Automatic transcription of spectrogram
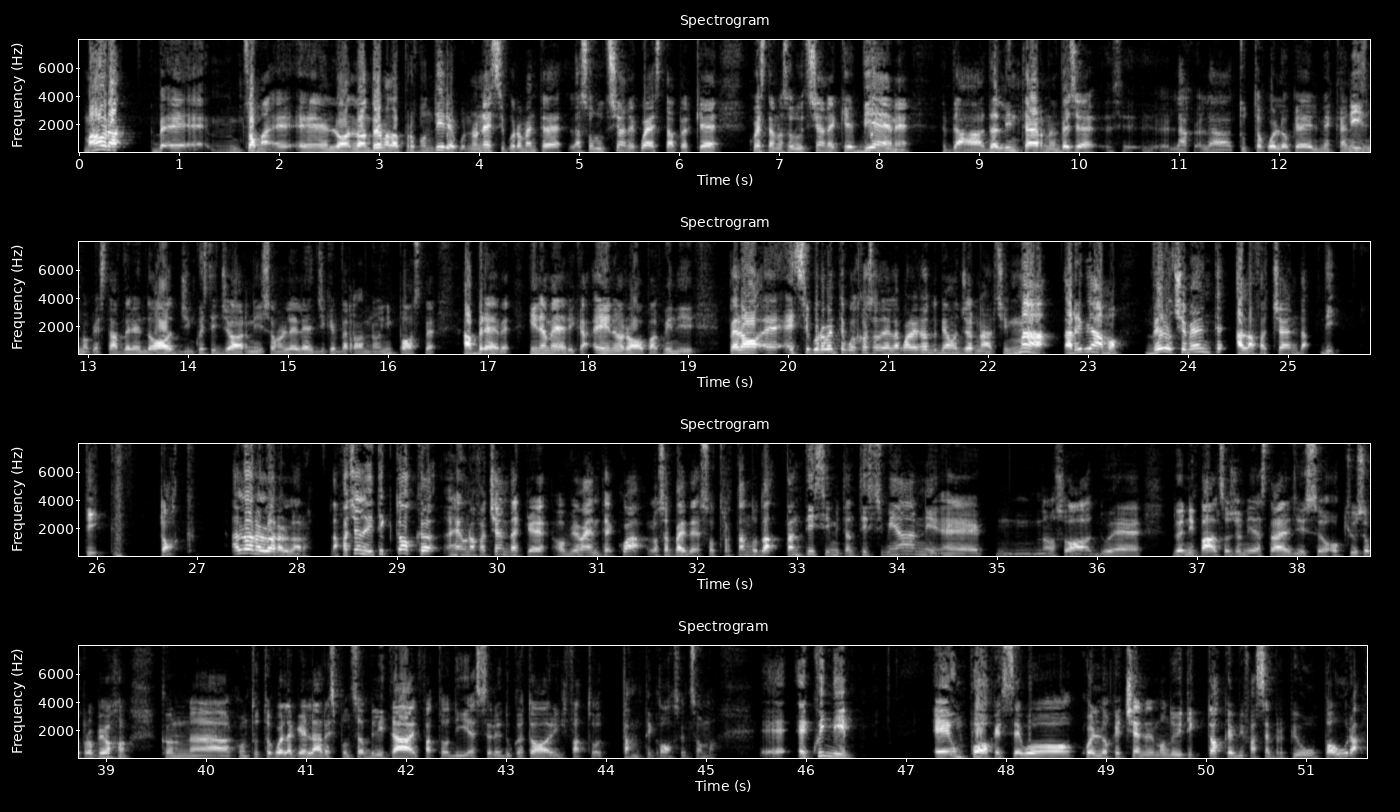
Ma ora, beh, insomma, eh, eh, lo, lo, andremo ad approfondire, non è sicuramente la soluzione questa perché questa è una soluzione che viene da, dall'interno, invece eh, la, la, tutto quello che è il meccanismo che sta avvenendo oggi, in questi giorni, sono le leggi che verranno imposte a breve in America e in Europa, quindi però è, è sicuramente qualcosa della quale noi dobbiamo aggiornarci, ma arriviamo velocemente alla faccenda di TikTok. Allora, allora, allora, la faccenda di TikTok è una faccenda che ovviamente qua, lo sapete, sto trattando da tantissimi, tantissimi anni e mm, non lo so, due, due anni fa al Social Media Strategies ho chiuso proprio con, uh, con tutta quella che è la responsabilità, il fatto di essere educatori, il fatto tante cose, insomma. E, e quindi è un po' che seguo quello che c'è nel mondo di TikTok e mi fa sempre più paura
